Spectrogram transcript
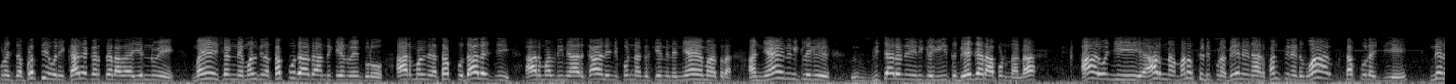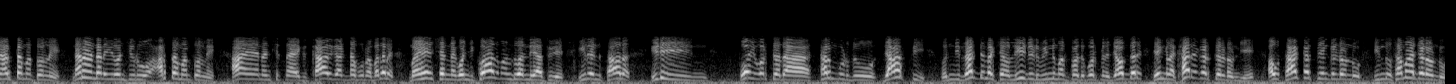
ಪ್ರಜ ಪ್ರತಿಯೊಬ್ಬರಿ ಕಾರ್ಯಕರ್ತರಾದ ಎನ್ವಿ ಮಹೇಶ್ ಅಣ್ಣೆ ಮಲ್ದಿನ ತಪ್ಪುದಾದ ಅಂದಕ್ಕೆ ಏನು ಆರ್ ಮಲ್ದಿನ ತಪ್ಪು ದಾಲೇಜಿ. ಆರ್ ಮಲ್ದಿನ ಆರ್ ಕಾಲೇಜು ಪುಣ್ಣ ಕೇಂದ್ರ ನ್ಯಾಯ ಮಾತ್ರ. ಆ ನ್ಯಾಯ ನಿಂಕ್ಲಿಗೆ ವಿಚಾರಣೆ ನಿಂಕ್ಲಿಗೆ ಈತ ಬೇಜಾರ ಹಾಕೊಂಡ ಆರ್ ಒಂಜಿ, ಆರ್ನ ಮನಸ್ಸು ಡಿಪ್ಪಣ ಬೇನೆ ಆರ್ ಪಂಪಿ ವಾ, ತಪ್ಪು ಲಜ್ಜಿ ನೇನು ಅರ್ಥ ಮತ್ತೊಲ್ಲಿ ನನ್ನ ಅಂಡಲ್ಲಿ ಅರ್ಥ ಮಂತೊಲ್ಲಿ ಆಯ್ ನಂಚಿತ್ ನಾಯಕ ಕಾಲ್ ಗಡ್ಡ ಬದಲು ಮಹೇಶ್ ಅನ್ನ ಕೊಂಚ ಕಾಲ್ ಮಂದು ಅಲ್ಲಿ ಆತಿ ಇದನ್ನು ಸಾಲ, ಇಡೀ ಹೋಗಿ ವರ್ಷದ ಕಲ್ಮುಡ್ದು ಜಾಸ್ತಿ. ಒಂದು ಎರಡು ಲಕ್ಷ ಲೀಡ್ ವಿನ್ ಮಲ್ಪದ ಬರ್ಪಿನ ಜವಾಬ್ದಾರಿ ಎಂಗಳ ಕಾರ್ಯಕರ್ತರು ಅವು ತಾಕತ್ತು ಎಂಗಳು ಇಂದು ಸಮಾಜ ಉಂಡು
